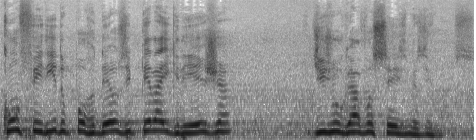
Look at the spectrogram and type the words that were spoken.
conferido por Deus e pela igreja de julgar vocês, meus irmãos.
